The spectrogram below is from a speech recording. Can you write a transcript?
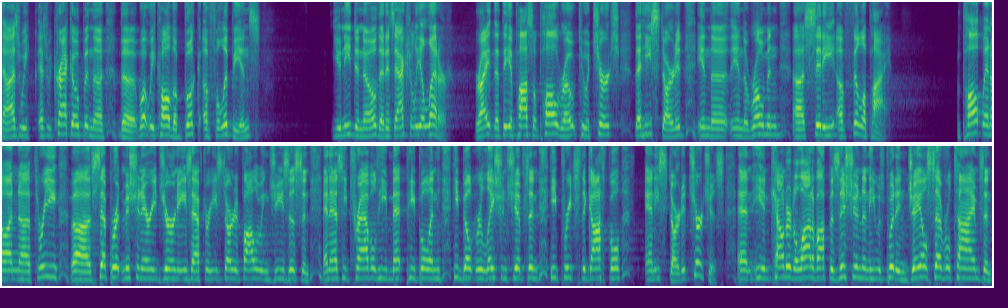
Now, as we as we crack open the, the what we call the book of Philippians, you need to know that it's actually a letter right that the apostle paul wrote to a church that he started in the in the roman uh, city of philippi Paul went on uh, three uh, separate missionary journeys after he started following Jesus. And, and as he traveled, he met people and he built relationships and he preached the gospel and he started churches. And he encountered a lot of opposition and he was put in jail several times. And,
